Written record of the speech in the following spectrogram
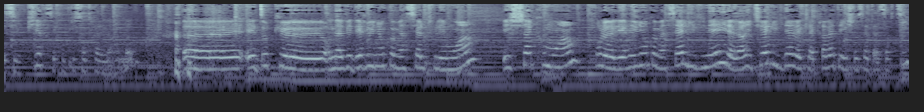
c'est le pire, c'est qu'en plus on travaille dans la mode. Et donc on avait des réunions commerciales tous les mois. Et chaque mois, pour le- les réunions commerciales, il venait, il avait un rituel, il venait avec la cravate et les chaussettes assorties.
